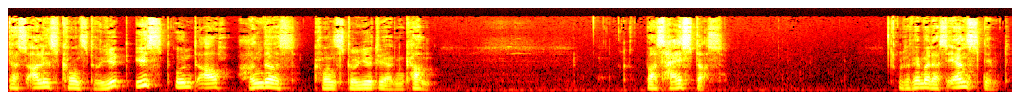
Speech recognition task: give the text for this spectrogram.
Dass alles konstruiert ist und auch anders konstruiert werden kann. Was heißt das? Oder wenn man das ernst nimmt,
